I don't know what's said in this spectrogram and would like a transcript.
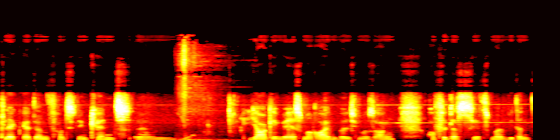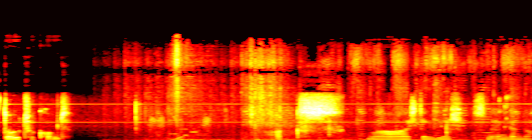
Black Adam, falls ihr den kennt. Ähm, ja, gehen wir erstmal rein, würde ich mal sagen. Hoffe, dass jetzt mal wieder ein Deutscher kommt. Ax. Ah, ich denke nicht. Das ist ein Engländer.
